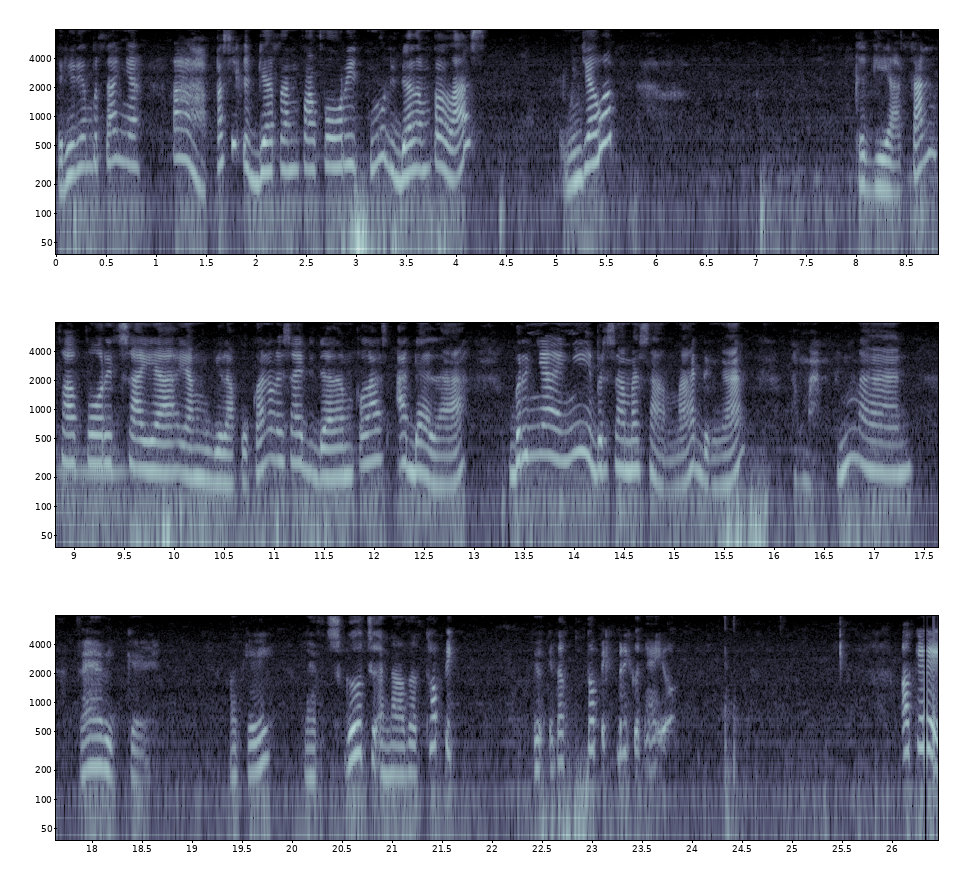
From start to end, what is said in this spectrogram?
Jadi dia bertanya, ah, apa sih kegiatan favoritmu di dalam kelas? Menjawab, kegiatan favorit saya yang dilakukan oleh saya di dalam kelas adalah bernyanyi bersama-sama dengan teman-teman. Very good. Oke, okay, let's go to another topic. Yuk kita topik berikutnya yuk. Oke, okay,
